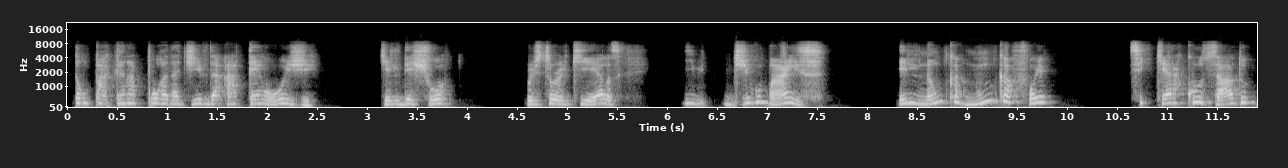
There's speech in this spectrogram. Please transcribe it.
estão pagando a porra da dívida até hoje. Que ele deixou por extorquir elas. E digo mais. Ele nunca, nunca foi sequer acusado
